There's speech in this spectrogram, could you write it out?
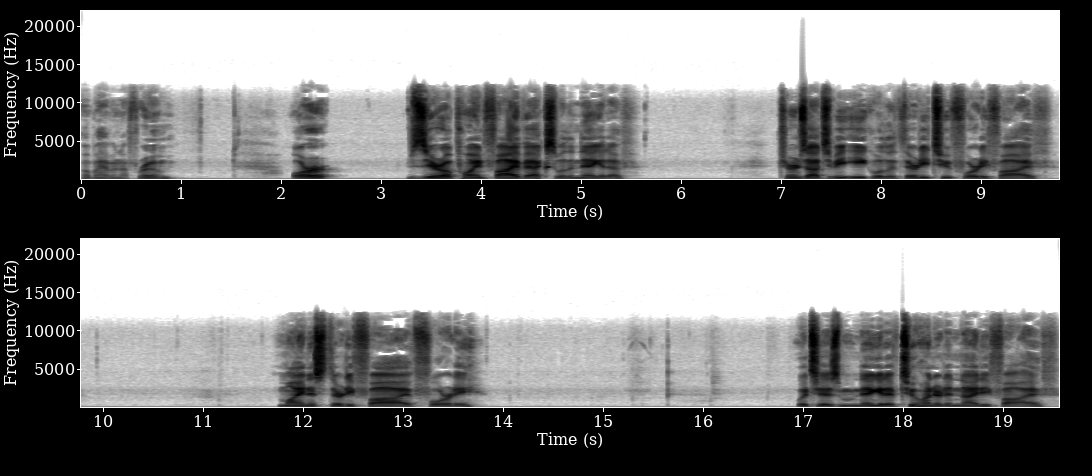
Hope I have enough room. Or 0.5x with a negative turns out to be equal to 3245 minus 3540 which is negative 295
